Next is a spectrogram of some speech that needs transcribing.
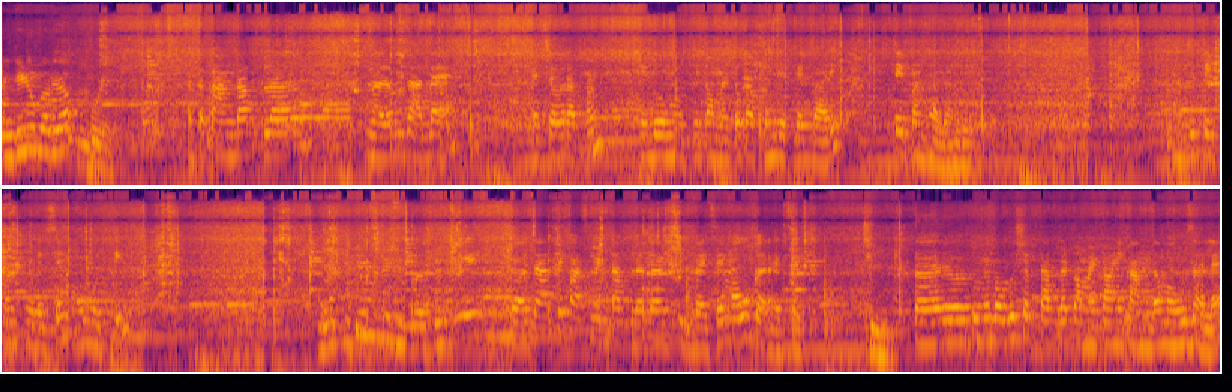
कंटिन्यू करूया पुढे. आता कांदा आपला नरम झाला आहे त्याच्यावर आपण हे दोन मोठे टोमॅटो कापून घेतलेत बारीक. ते पण घालून घेतो म्हणजे ते पण थोडेसे मऊ होतील. अ, चार ते पाच मिनटं आपल्याला शिजवायचे मऊ करायचे ठीक. तर तुम्ही बघू शकता आपला टोमॅटो आणि कांदा मऊ झालाय.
